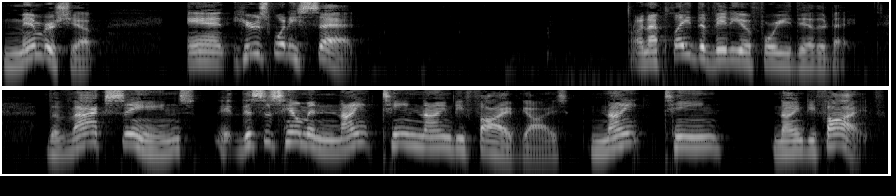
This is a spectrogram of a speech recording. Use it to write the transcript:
membership. And here's what he said. And I played the video for you the other day. The vaccines, this is him in 1995, guys. 1995.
